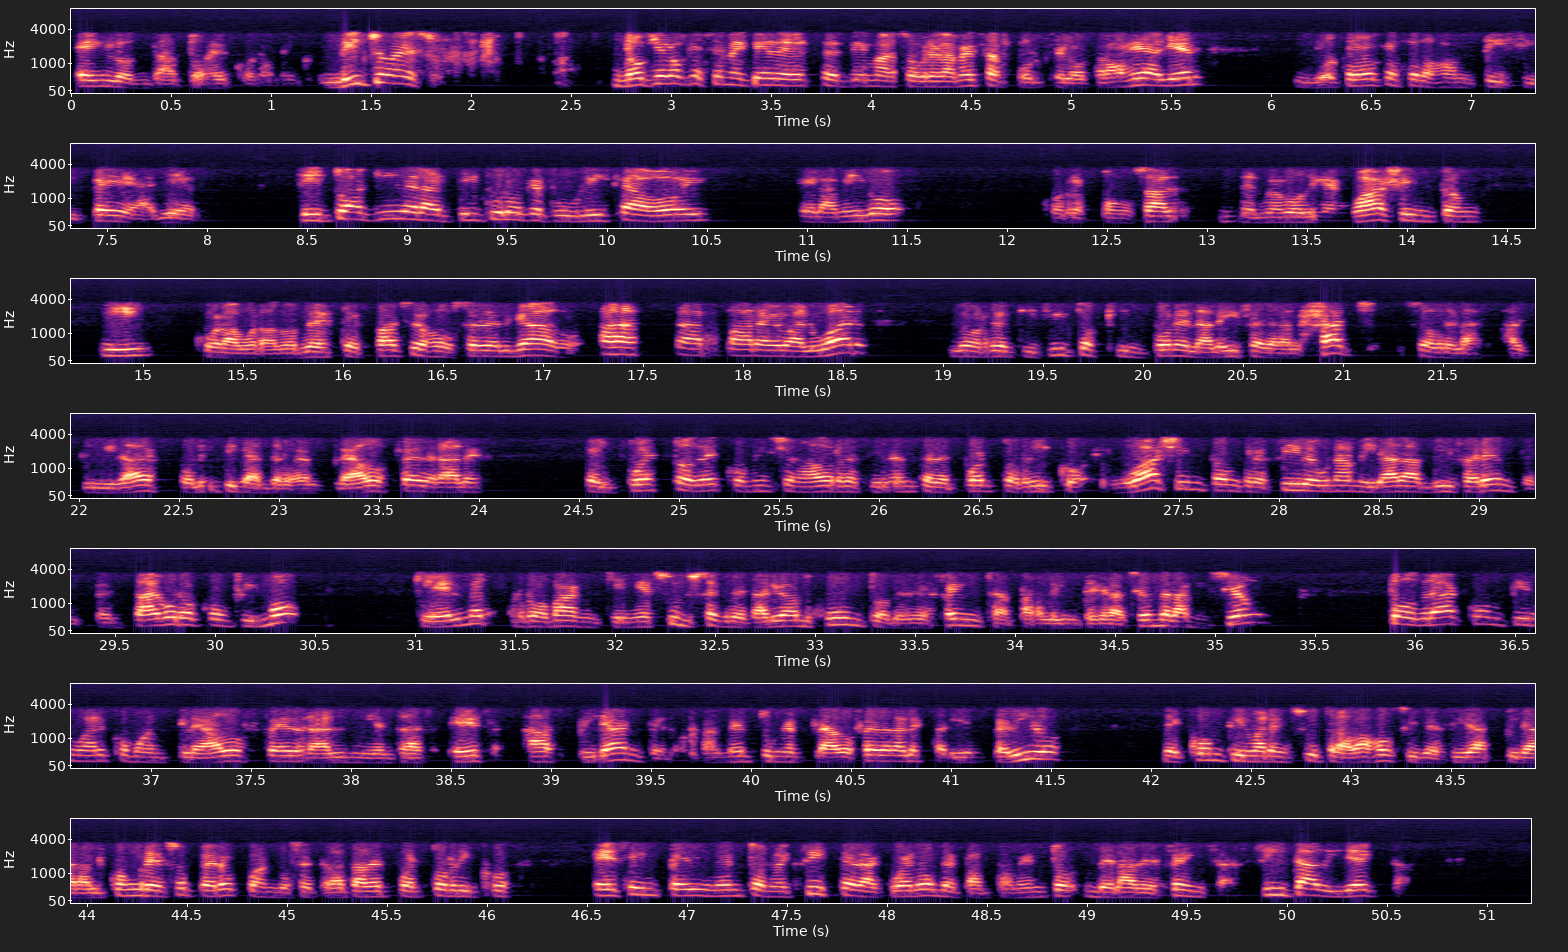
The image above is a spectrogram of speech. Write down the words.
en los datos económicos. Dicho eso, no quiero que se me quede este tema sobre la mesa porque lo traje ayer y yo creo que se los anticipé ayer. Cito aquí del artículo que publica hoy el amigo corresponsal del Nuevo Día en Washington y colaborador de este espacio, José Delgado, hasta para evaluar los requisitos que impone la ley federal Hatch sobre las actividades políticas de los empleados federales el puesto de comisionado residente de Puerto Rico en Washington recibe una mirada diferente. El Pentágono confirmó que Elmer Román, quien es subsecretario adjunto de Defensa para la integración de la misión, podrá continuar como empleado federal mientras es aspirante. Normalmente un empleado federal estaría impedido de continuar en su trabajo si decide aspirar al Congreso, pero cuando se trata de Puerto Rico, ese impedimento no existe de acuerdo al Departamento de la Defensa. Cita directa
